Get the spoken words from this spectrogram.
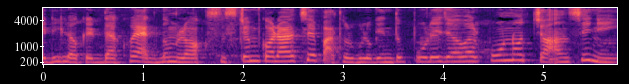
এডি লকেট, দেখো, একদম লক সিস্টেম করা আছে, পাথরগুলো কিন্তু পড়ে যাওয়ার কোনো চান্সই নেই।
